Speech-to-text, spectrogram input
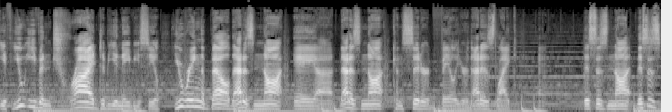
if you even tried to be a Navy SEAL, you ring the bell. That is not a uh, that is not considered failure. That is like, this is not this is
